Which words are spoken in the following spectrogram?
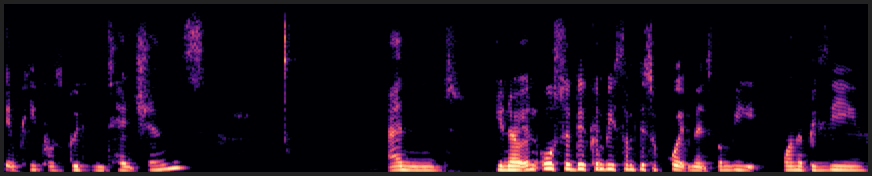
in people's good intentions. And you know and also there can be some disappointments when we want to believe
